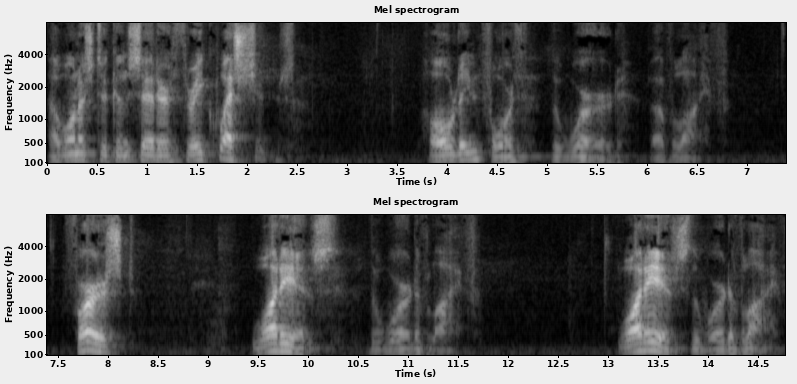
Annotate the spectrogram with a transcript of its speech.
I want us to consider three questions holding forth the word of life. First, what is the word of life? What is the word of life?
